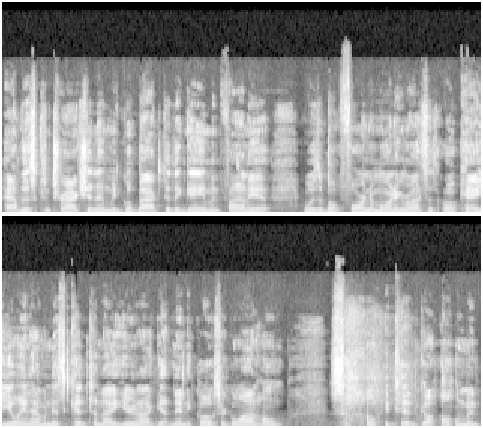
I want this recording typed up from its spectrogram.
have this contraction, and we'd go back to the game. And finally, uh, it was about four in the morning. Ron says, "Okay, you ain't having this kid tonight. You're not getting any closer. Go on home." So we did go home, and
